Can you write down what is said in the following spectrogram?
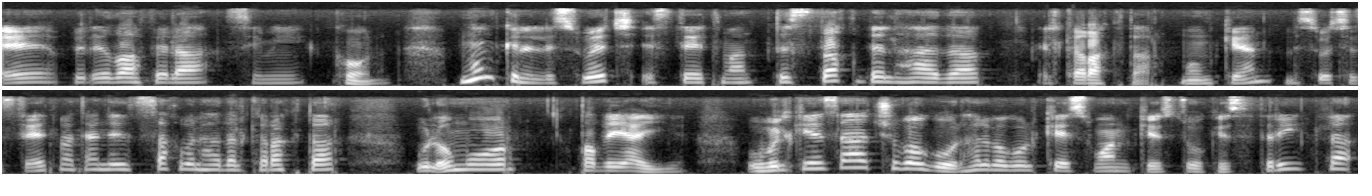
A بالإضافة ل semicolon ممكن ال switch statement تستقبل هذا ال character. ممكن ال switch statement عندي تستقبل هذا ال character والأمور طبيعية. وبال case ات شو بقول؟ هل بقول case 1 case 2 case 3 لا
